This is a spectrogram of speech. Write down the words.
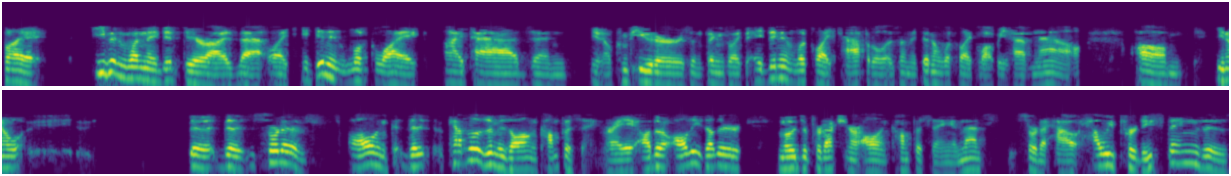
but even when they did theorize that, like, it didn't look like iPads and, you know, computers and things like that. It didn't look like capitalism. It didn't look like what we have now. Um, you know, the the sort of all the capitalism is all encompassing, right? Other all these other modes of production are all encompassing, and that's sort of how how we produce things is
